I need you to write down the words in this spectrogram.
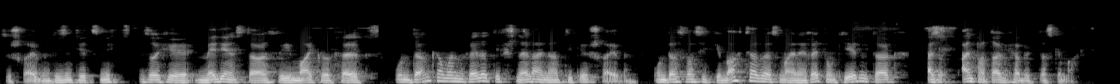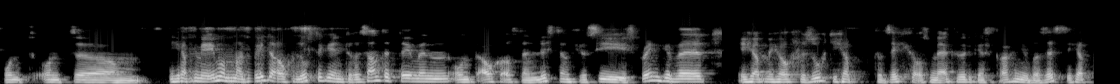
zu schreiben. Die sind jetzt nicht solche Medienstars wie Michael Phelps. Und dann kann man relativ schnell einen Artikel schreiben. Und das, was ich gemacht habe, ist meine Rettung jeden Tag. Also ein paar Tage habe ich das gemacht. Und, und ähm, ich habe mir immer mal wieder auch lustige, interessante Themen und auch aus den Listen für CE Spring gewählt. Ich habe mich auch versucht, ich habe tatsächlich aus merkwürdigen Sprachen übersetzt. Ich habe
